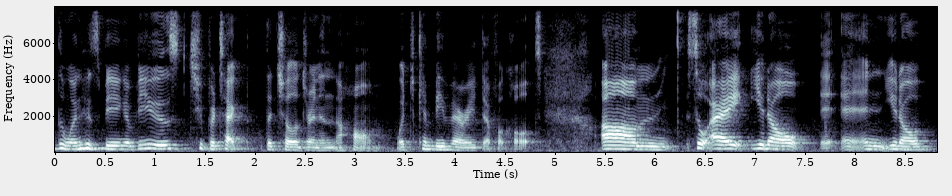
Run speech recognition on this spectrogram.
the one who's being abused to protect the children in the home which can be very difficult. Um, so i you know and you know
